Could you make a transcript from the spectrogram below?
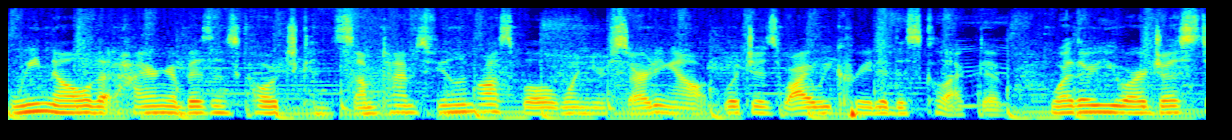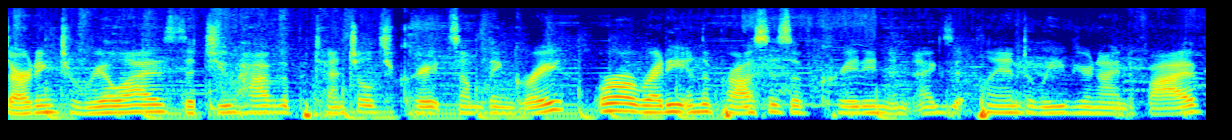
We know that hiring a business coach can sometimes feel impossible when you're starting out, which is why we created this collective. Whether you are just starting to realize that you have the potential to create something great, or already in the process of creating an exit plan to leave your 9 to 5,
